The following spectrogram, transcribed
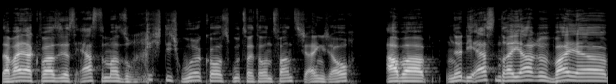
Da war ja quasi das erste Mal so richtig Workhorse, gut 2020 eigentlich auch. Aber ne, die ersten drei Jahre war er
